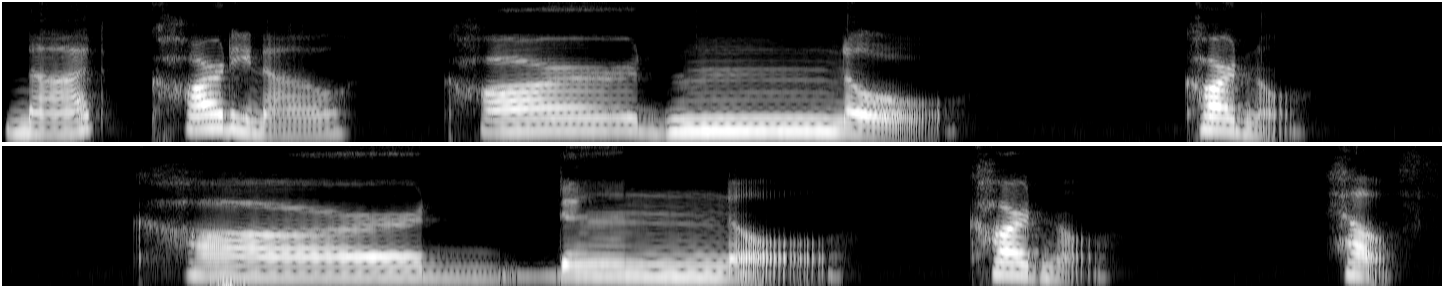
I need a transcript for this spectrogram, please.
Not cardinal, cardinal. Cardinal. Cardinal. Cardinal. Health.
